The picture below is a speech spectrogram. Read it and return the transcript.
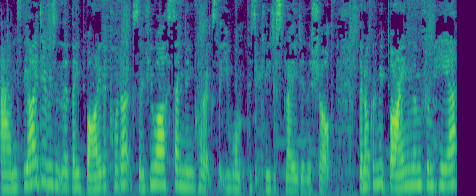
And the idea isn't that they buy the products. So if you are sending products that you want physically displayed in the shop, they're not going to be buying them from here.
